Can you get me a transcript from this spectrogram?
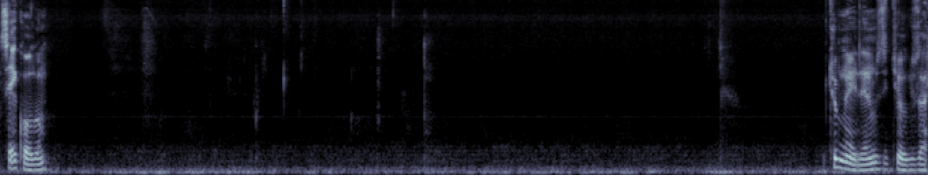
Sek oğlum. Tüm neylerimiz itiyor güzel.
